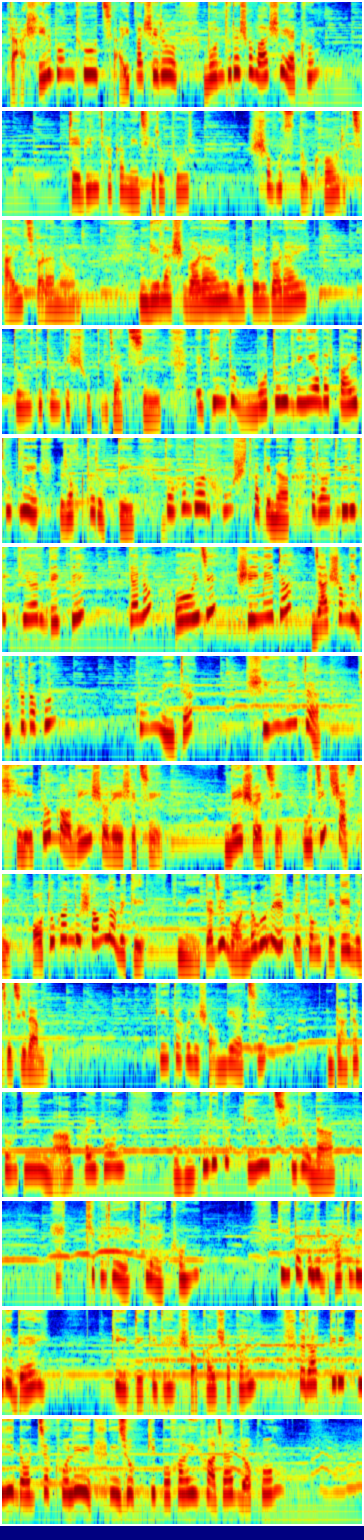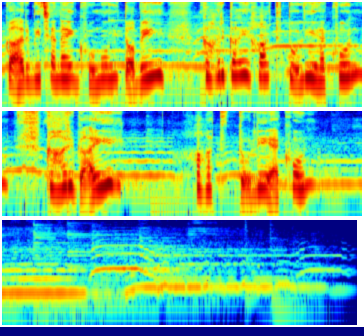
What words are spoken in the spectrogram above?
তাসের বন্ধু ছাই পাশেরও বন্ধুরা সব আসে এখন। টেবিল ঢাকা মেঝের ওপর। সমস্ত ঘর ছাই ছড়ানো। গেলাস গড়ায়, বোতল গড়ায়, টলতে টলতে শুতে যাচ্ছে। কিন্তু বোতল ভেঙে আবার পায়ে ঢুকলে রক্তারক্তি, তখন তো আর হুঁশ থাকে না। রাত বিরেতে কে আর দেখবে? কেন? ওই যে সেই মেয়েটা, যার সঙ্গে ঘুরত তখন? কোন মেয়েটা? সেই মেয়েটা? সে তো কবেই সরে এসেছে। বেশ হয়েছে, উচিত শাস্তি। অত কাণ্ড সামলাবে কে? মেয়েটা যে গণ্ডগোলের প্রথম থেকেই বুঝেছিলাম। কে তাহলে সঙ্গে আছে? দাদা বৌদি, মা ভাই বোন তিনগুলি তো কেউ ছিল না। একেবারে একলা এখন। কে তাহলে ভাত বেড়ে দেয়? কে ডেকে দেয় সকাল সকাল? রাত্রিরে কে দরজা খোলে? ঝক্কি পোহায় হাজার রকম। কার বিছানায় ঘুমোই তবে? কার গায়ে হাত তোলে এখন? কার গায়ে হাত তোলে এখন?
